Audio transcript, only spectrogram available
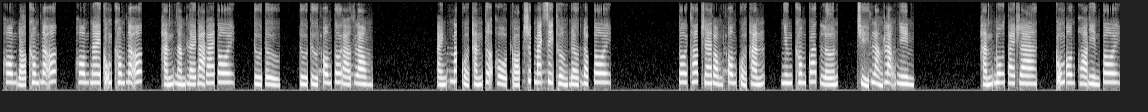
Hôm đó không nỡ, hôm nay cũng không nỡ. Hắn nắm lấy bà vai tôi, từ từ, từ từ ôm tôi vào lòng. Ánh mắt của hắn tựa hồ có sức mạnh dị thường đầu độc tôi. Tôi thoát ra vòng ôm của hắn, nhưng không quát lớn, chỉ lặng lặng nhìn. Hắn buông tay ra, cũng ôn hòa nhìn tôi.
